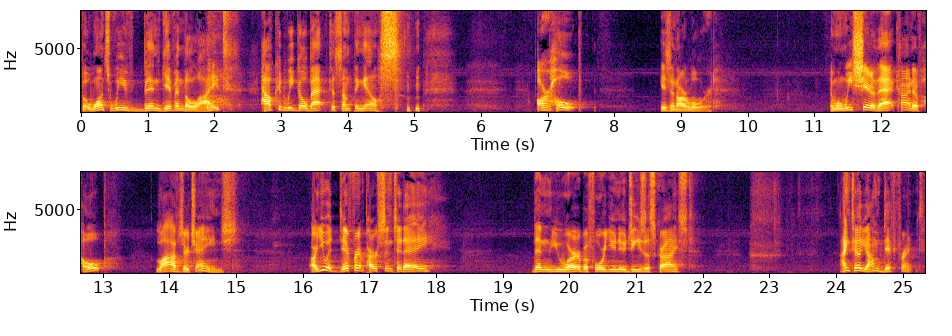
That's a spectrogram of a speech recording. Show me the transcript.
But once we've been given the light, how could we go back to something else? our hope is in our Lord. And when we share that kind of hope, lives are changed. Are you a different person today than you were before you knew Jesus Christ? I can tell you, I'm different.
